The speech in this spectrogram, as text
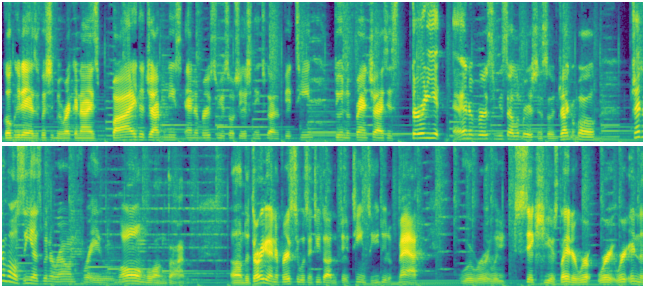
Goku Day has officially been recognized by the Japanese Anniversary Association in 2015 during the franchise's 30th anniversary celebration. So Dragon Ball, Dragon Ball Z has been around for a long, long time. Um, the 30th anniversary was in 2015, so you do the math. We're, we're six years later. We're we're, we're in the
